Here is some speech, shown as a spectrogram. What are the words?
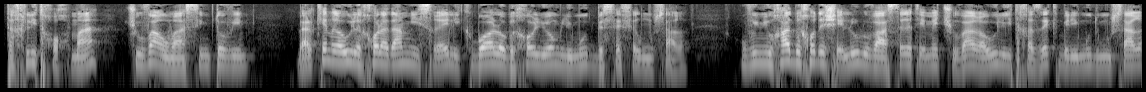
תכלית חוכמה, תשובה ומעשים טובים. ועל כן ראוי לכל אדם מישראל לקבוע לו בכל יום לימוד בספר מוסר. ובמיוחד בחודש אלול ובעשרת ימי תשובה ראוי להתחזק בלימוד מוסר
